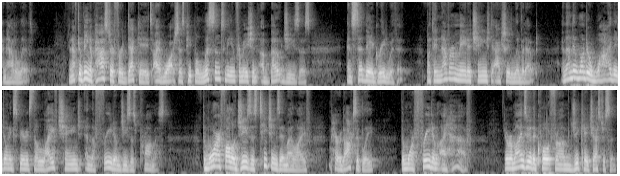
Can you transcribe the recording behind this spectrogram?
and how to live. And after being a pastor for decades, I have watched as people listen to the information about Jesus and said they agreed with it, but they never made a change to actually live it out. And then they wonder why they don't experience the life change and the freedom Jesus promised. The more I follow Jesus' teachings in my life, paradoxically, the more freedom I have it reminds me of the quote from G.K. Chesterton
